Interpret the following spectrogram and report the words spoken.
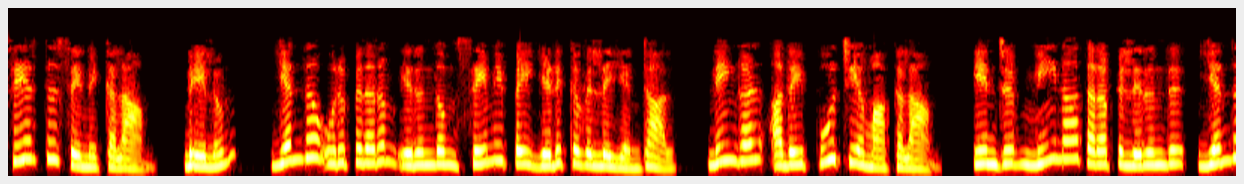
சேர்த்து சேமிக்கலாம். மேலும் எந்த உறுப்பினரும் இருந்தும் சேமிப்பை எடுக்கவில்லை என்றால் நீங்கள் அதை பூஜ்ஜியமாக்கலாம். இன்று மீனா தரப்பிலிருந்து எந்த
